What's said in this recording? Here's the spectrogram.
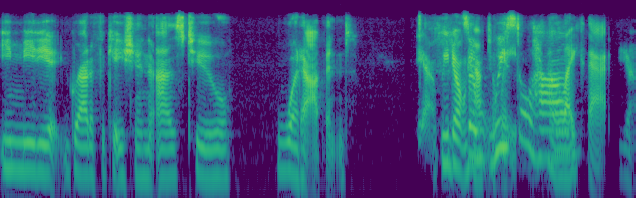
immediate gratification as to what happened. Yeah, we don't So have to we wait. still I have like that. Yeah.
